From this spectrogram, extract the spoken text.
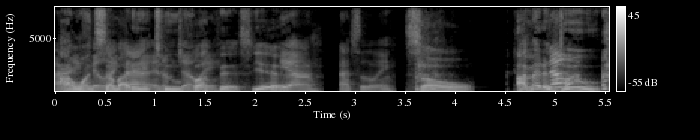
I, want like somebody that, to fuck this. Yeah. Yeah, absolutely. So I met a No. dude.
